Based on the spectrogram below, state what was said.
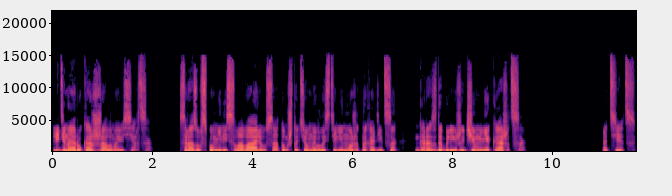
Ледяная рука сжала мое сердце. Сразу вспомнились слова Алиуса о том, что темный властелин может находиться гораздо ближе, чем мне кажется. Отец.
